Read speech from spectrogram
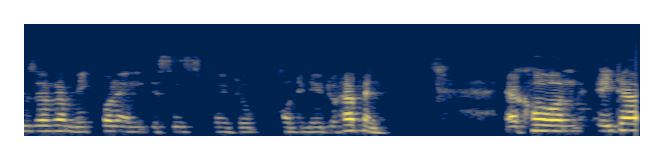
ইউজাররা মেক করেন this is going to continue to happen এখন এটা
